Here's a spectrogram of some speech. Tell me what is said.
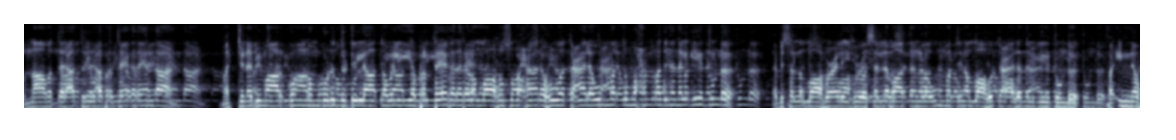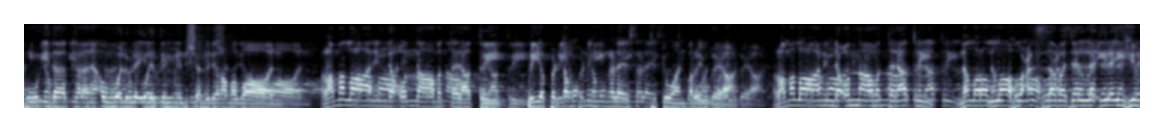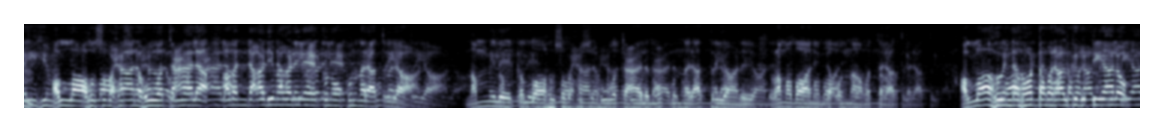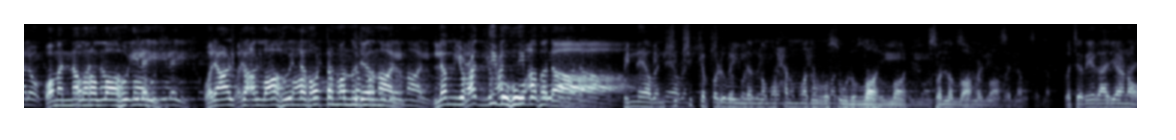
ഒന്നാമത്തെ രാത്രിയുടെ പ്രത്യേകത എന്താണ്? മറ്റു നബിമാർക്കൊന്നും കൊടുത്തിട്ടില്ലാത്ത വലിയ പ്രത്യേകതകൾ അള്ളാഹു തആല ഉമ്മത്ത് മുഹമ്മദിന് നൽകിയിട്ടുണ്ട്. നബി സല്ലല്ലാഹു അലൈഹി വസല്ലമ തങ്ങളെ ഉമ്മത്തിന് അള്ളാഹു തആല നൽകിയിട്ടുണ്ട്. ഫഇന്നഹു ഇദാ കാന അവ്വലു ലൈലത്തിൻ മിൻ ശഹ്രി റമളാൻ റമളാനിന്റെ ഒന്നാമത്തെ രാത്രി പ്രിയപ്പെട്ട മുഅ്മിനീങ്ങളെ ശ്രദ്ധിക്കുവാൻ പറയുകയാണ്. റമളാനിന്റെ ഒന്നാമത്തെ രാത്രി നളറല്ലാഹു അസ്സ വജല്ല ഇലൈഹിം വ തആല അവന്റെ അടിമകളിലേക്ക് നോക്കുന്ന രാത്രിയാണ്. നമ്മിലേക്ക് അള്ളാഹു തആല നോക്കുന്ന രാത്രിയാണ് റമദാനിന്റെ ഒന്നാമത്തെ രാത്രി. രാത്രി. അള്ളാഹുവിന്റെ നോട്ടം ഒരാൾക്ക് കിട്ടിയാലോ? ഒമൻ അള്ളാഹു ഇലൈ. ഒരാൾക്ക് അള്ളാഹുവിന്റെ നോട്ടം വന്നു ചേർന്നാൽ ലം അബദാ. പിന്നെ അവൻ ശിക്ഷിക്കപ്പെടുകയില്ലെന്ന് മുഹമ്മദ് റസൂലുള്ളാഹി സ്വല്ലല്ലാഹു അലൈഹി വസല്ലം. ചെറിയ കാര്യമാണോ?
